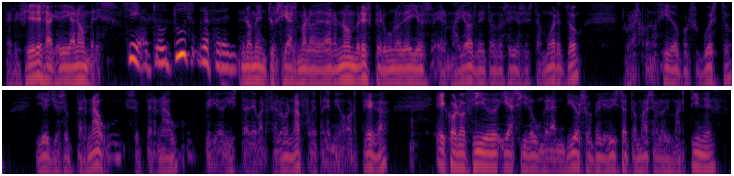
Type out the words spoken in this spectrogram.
¿Te refieres a que diga nombres? Sí, a tus referentes. No me entusiasma lo de dar nombres, pero uno de ellos, el mayor de todos ellos, está muerto. Tú lo has conocido, por supuesto, y es Josep Pernau. Josep Pernau, periodista de Barcelona, fue premio Ortega. He conocido y ha sido un grandioso periodista Tomás Aloy Martínez.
